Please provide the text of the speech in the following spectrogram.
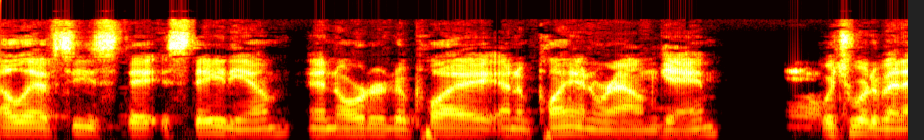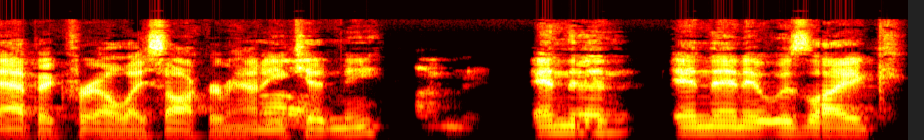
LAFC sta- Stadium in order to play in a playing round game, oh. which would have been epic for LA soccer, man. Are you oh, kidding me? and then and then it was like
